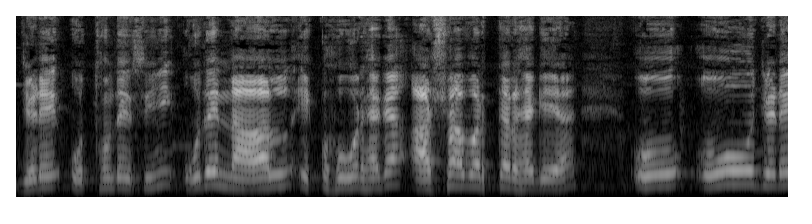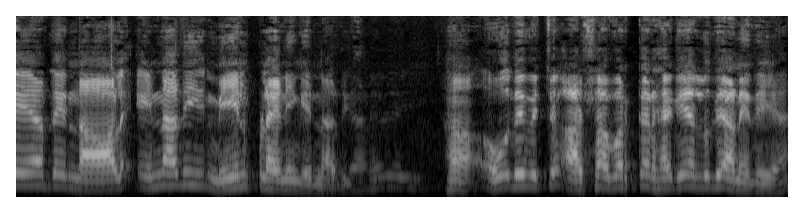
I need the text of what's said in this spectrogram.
ਜਿਹੜੇ ਉੱਥੋਂ ਦੇ ਸੀ। ਉਹਦੇ ਨਾਲ ਇੱਕ ਹੋਰ ਹੈਗਾ, ਆਸ਼ਾ ਵਰਕਰ ਹੈਗੇ ਆ। ਉਹ ਉਹ ਜਿਹੜੇ ਆ ਦੇ ਨਾਲ ਇਹਨਾਂ ਦੀ ਮੇਨ ਪਲੈਨਿੰਗ ਇਹਨਾਂ ਦੀ। ਹਾਂ, ਉਹਦੇ ਵਿੱਚ ਆਸ਼ਾ ਵਰਕਰ ਹੈਗੇ ਆ, ਲੁਧਿਆਣੇ ਦੇ ਆ।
